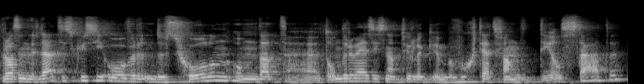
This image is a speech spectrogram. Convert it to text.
Er was inderdaad discussie over de scholen, omdat uh, het onderwijs is natuurlijk een bevoegdheid van de deelstaten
